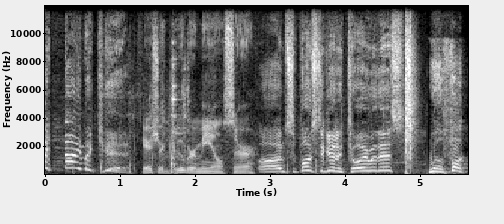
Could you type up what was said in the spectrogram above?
what? I'm a kid. Here's your goober meal, sir. I'm supposed to get a toy with this? Well, fuck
